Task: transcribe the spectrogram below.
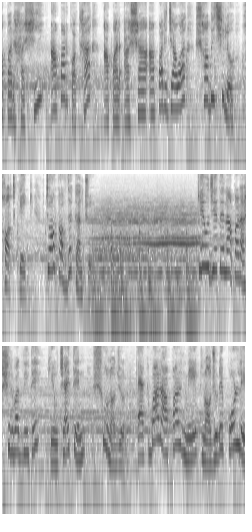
আপার হাসি, আপার কথা, আপার আশা, আপার যাওয়া, সবই ছিল hot cake talk of the country কেউ যেতেন আপার আশীর্বাদ নিতে, কেউ চাইতেন সুনজর। একবার আপার নেক নজরে পড়লে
